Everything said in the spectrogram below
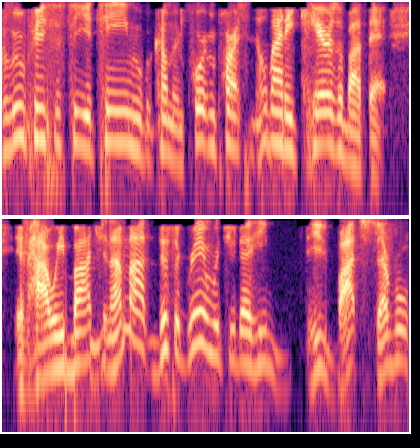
glue pieces to your team, who become important parts. Nobody cares about that. If Howie botched, and I'm not disagreeing with you that he he's botched several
